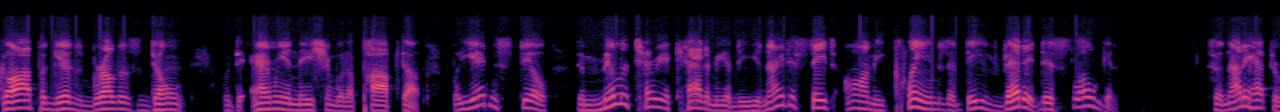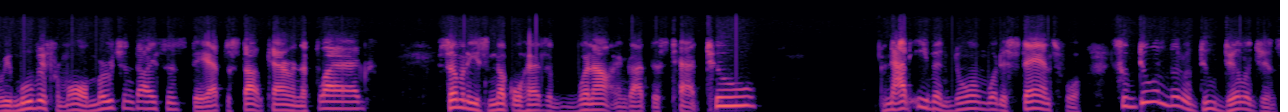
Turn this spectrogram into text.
God forgives brothers don't with the Aryan Nation would have popped up. But yet and still, the Military Academy of the United States Army claims that they vetted this slogan. So now they have to remove it from all merchandises. They have to stop carrying the flags. Some of these knuckleheads have went out and got this tattoo, not even knowing what it stands for. So do a little due diligence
